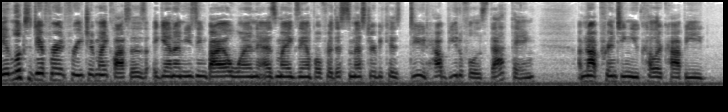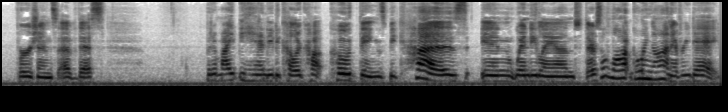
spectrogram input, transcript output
It looks different for each of my classes. Again, I'm using Bio 1 as my example for this semester because, dude, how beautiful is that thing? I'm not printing you color copy versions of this, but it might be handy to color co code things because in Wendyland, there's a lot going on every day.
